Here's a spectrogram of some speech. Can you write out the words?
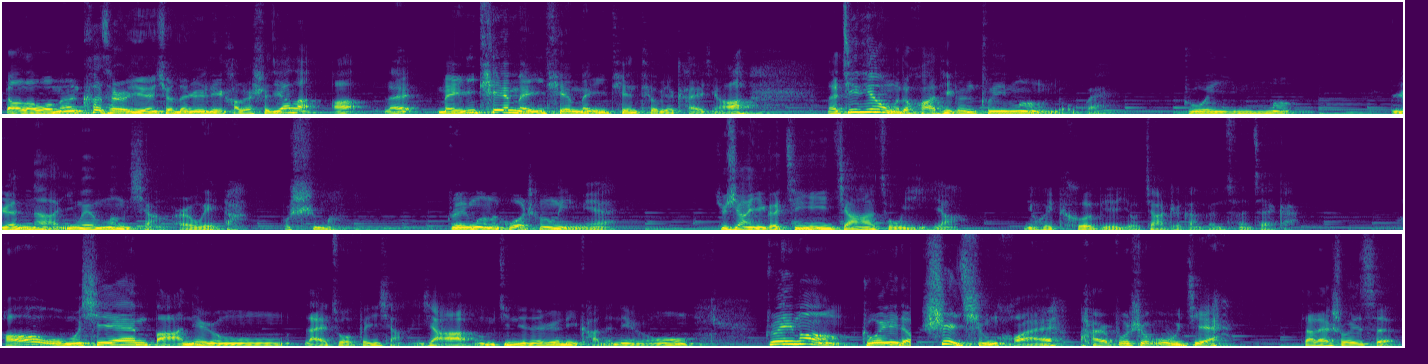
到了我们克塞尔语言学的日历卡的时间了啊！来，每一天，每一天，每一天特别开心啊！那今天我们的话题跟追梦有关，追梦，人呢因为梦想而伟大，不是吗？追梦的过程里面，就像一个精英家族一样，你会特别有价值感跟存在感。好，我们先把内容来做分享一下啊。我们今天的日历卡的内容。追梦追的是情怀，而不是物件。再来说一次，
